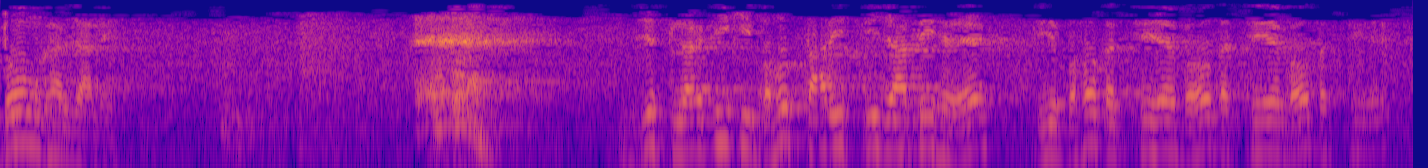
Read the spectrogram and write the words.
डोम घर जाने। जिस लड़की की बहुत तारीफ़ की जाती है, ये बहुत अच्छी है, बहुत अच्छी है, बहुत अच्छी है।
